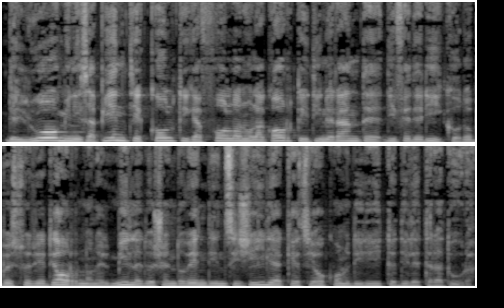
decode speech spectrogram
degli uomini sapienti e colti che affollano la corte itinerante di Federico dopo il suo ritorno nel 1220 in Sicilia che si occupano di diritto e di letteratura.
